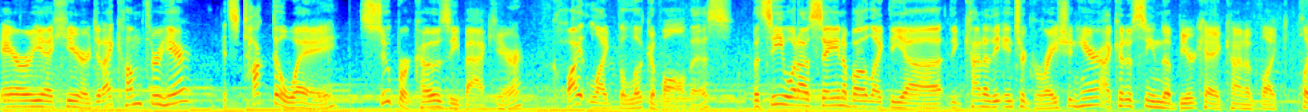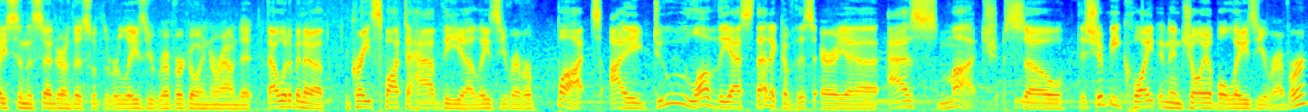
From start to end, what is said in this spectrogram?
area here. Did I come through here? It's tucked away. Super cozy back here. Quite like the look of all this. But see what I was saying about like the uh, the kind of the integration here? I could have seen the beer keg kind of like placed in the center of this with the lazy river going around it. That would have been a great spot to have the uh, lazy river. But I do love the aesthetic of this area as much. So this should be quite an enjoyable lazy river.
